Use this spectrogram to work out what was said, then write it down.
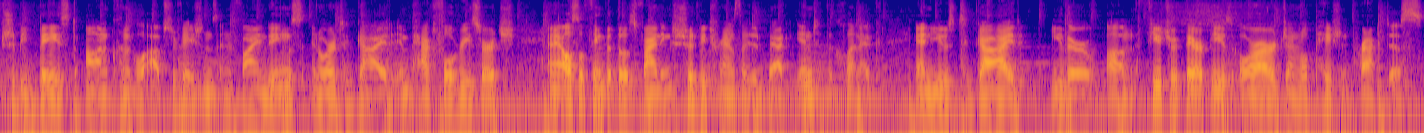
should be based on clinical observations and findings in order to guide impactful research. And I also think that those findings should be translated back into the clinic and used to guide either um, future therapies or our general patient practice.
